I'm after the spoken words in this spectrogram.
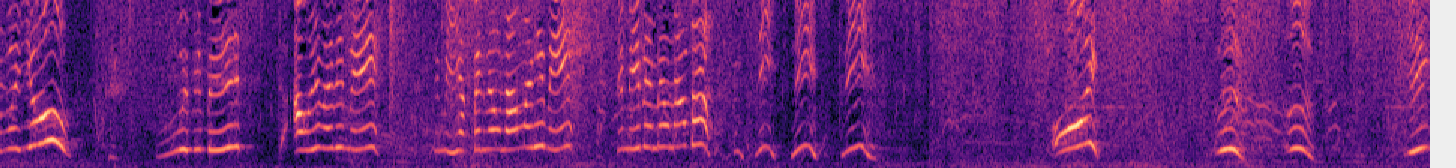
อย่ามายุ่งอุ้ยพี่หมีจะเอาใช่ไหมพี่หมีพี่หมีอยากเป็นแมวน้ำไหมพี่หมีพี่หมีเป็นแมวน้ำป่ะนี่นี่นี่โอ้ยอืออือยิง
